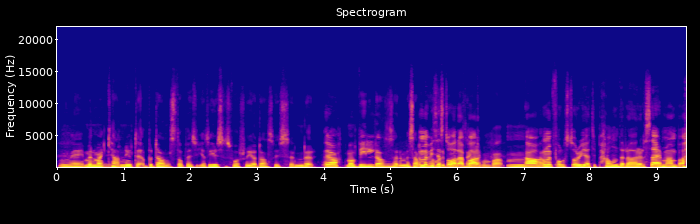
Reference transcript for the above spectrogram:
Nej, men man kan ju inte. På dansstopp, är så- jag tycker det är så svårt för jag dansar ju sönder. Ja, Man vill dansa sönder men samtidigt men vissa står där bara- Man bara mm. ja men folk står och gör typ handrörelser. Man bara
